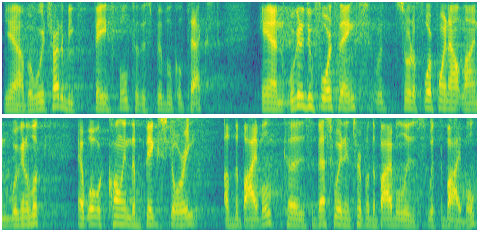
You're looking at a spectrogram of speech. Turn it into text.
Yeah, but we try to be faithful to this biblical text. And we're going to do four things, with sort of four point outline. We're going to look at what we're calling the big story of the Bible, because the best way to interpret the Bible is with the Bible.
